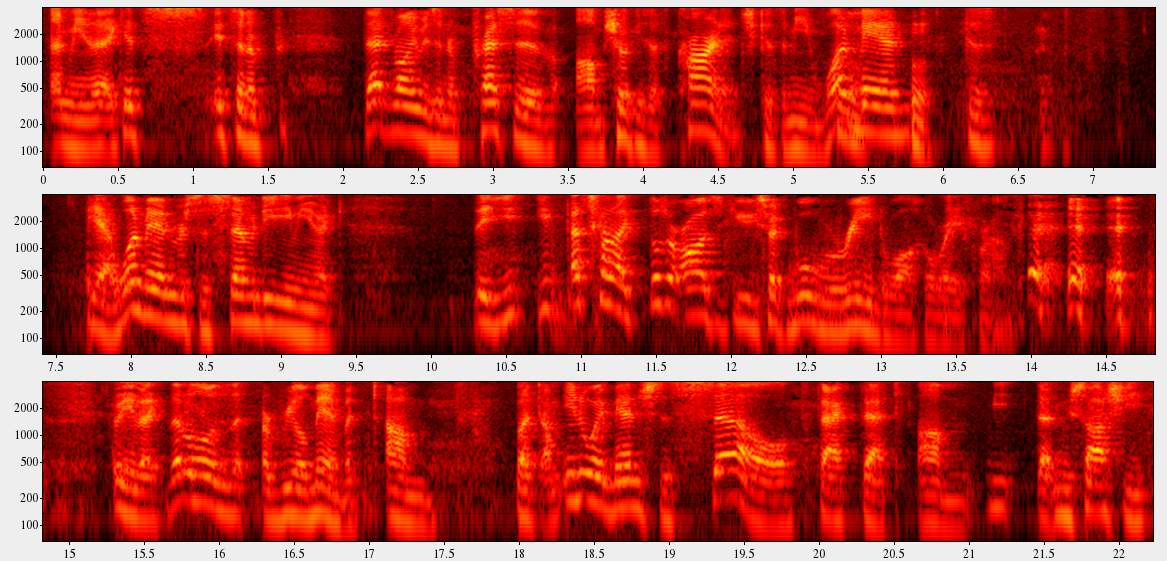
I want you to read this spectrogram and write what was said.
I mean, like it's it's an that volume is an impressive um, showcase of carnage because I mean one man because yeah one man versus 70. I mean like. The, you, you, that's kind of like those are odds that you expect Wolverine to walk away from. I mean, like let alone a real man, but um, but um, Inoue managed to sell the fact that um that Musashi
